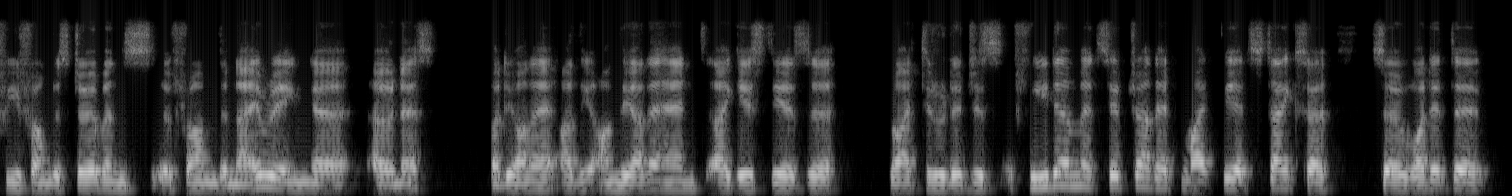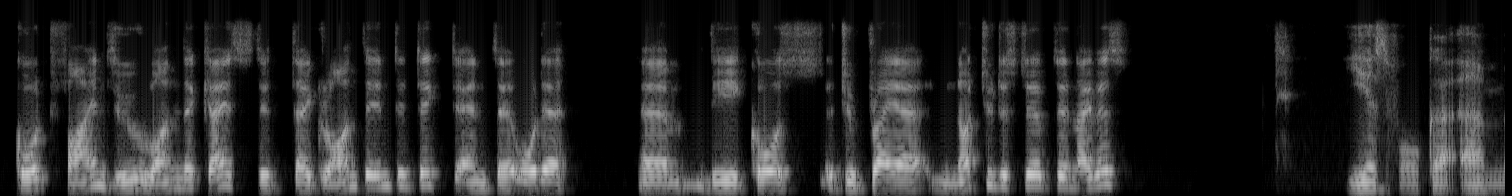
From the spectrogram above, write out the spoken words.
free from disturbance from the neighboring uh, owners. But on the, on the on the other hand, I guess there's a right to religious freedom, etc., that might be at stake. So, so what did the court finds who won the case. Did they grant the interdict and uh, order um, the cause to prayer not to disturb the neighbors? Yes, Volker. Um,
